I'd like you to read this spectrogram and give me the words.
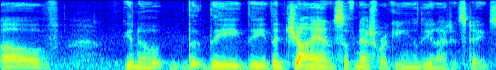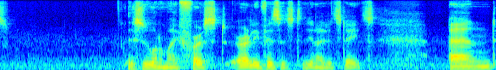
of, you know, the, the, the, the giants of networking in the United States. This is one of my first early visits to the United States. And,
